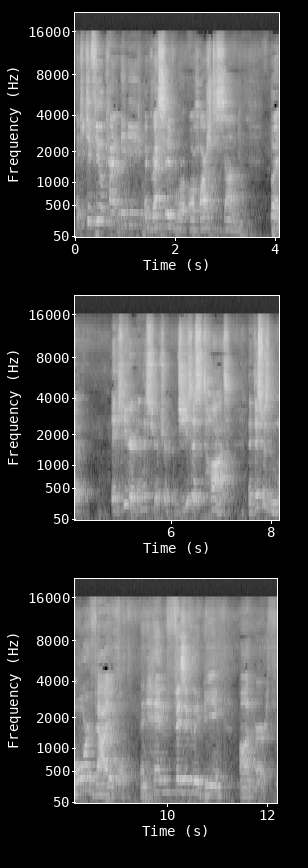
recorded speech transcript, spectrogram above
Like it can feel kind of maybe aggressive or, or harsh to some, but it, here in this scripture, Jesus taught that this was more valuable than him physically being on earth.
